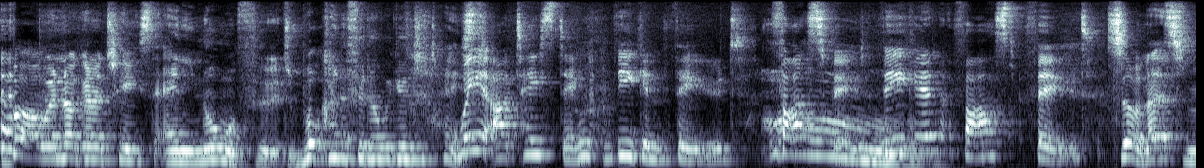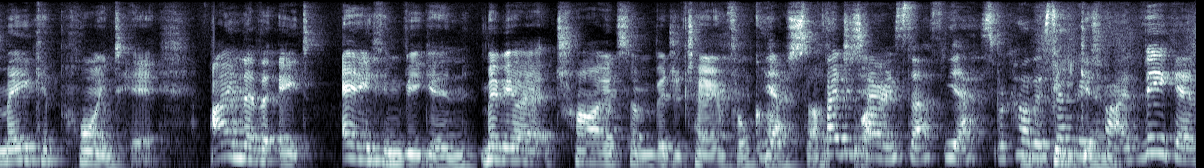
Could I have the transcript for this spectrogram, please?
but we're not going to taste any normal food. What kind of food are we going to taste? We are tasting vegan food. Fast Oh. food. Vegan fast food. So let's make a point here. I never ate anything vegan. Maybe I tried some vegetarian from Coral Yeah, stuff. vegetarian stuff. Yes, Ricardo's definitely Vegan. tried vegan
